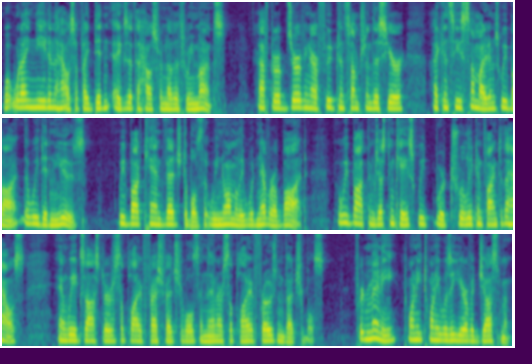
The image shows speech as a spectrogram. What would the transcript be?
what would I need in the house if I didn't exit the house for another three months? After observing our food consumption this year, I can see some items we bought that we didn't use. We bought canned vegetables that we normally would never have bought but we bought them just in case we were truly confined to the house, and we exhausted our supply of fresh vegetables and then our supply of frozen vegetables. For many, 2020 was a year of adjustment.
